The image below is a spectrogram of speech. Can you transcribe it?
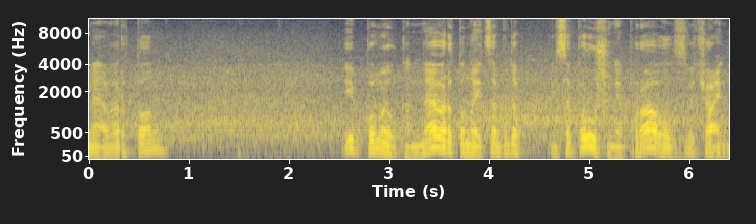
Невертон. І помилка Невертона, і це буде. І це порушення правил, звичайно.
